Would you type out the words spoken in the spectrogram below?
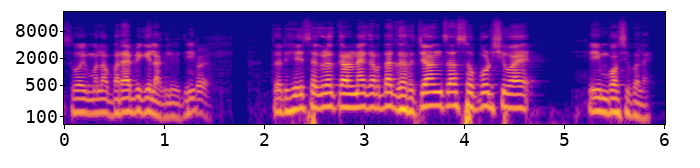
सवय मला बऱ्यापैकी लागली होती. तर हे सगळं करण्याकरता घरच्यांचा सपोर्ट शिवाय हे इम्पॉसिबल आहे.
